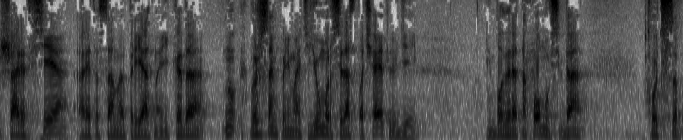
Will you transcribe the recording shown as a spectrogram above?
шарят все, а это самое приятное. И когда, ну, вы же сами понимаете, юмор всегда сплочает людей. И благодаря такому всегда хочется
